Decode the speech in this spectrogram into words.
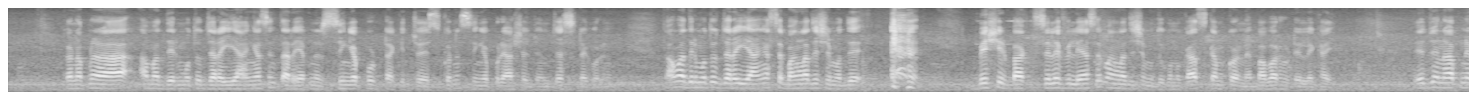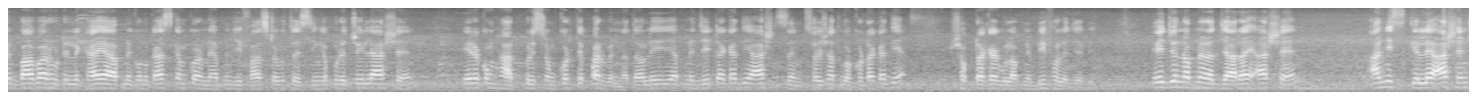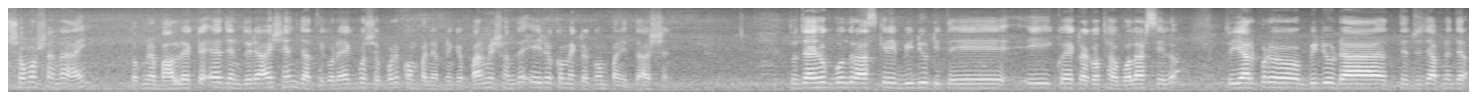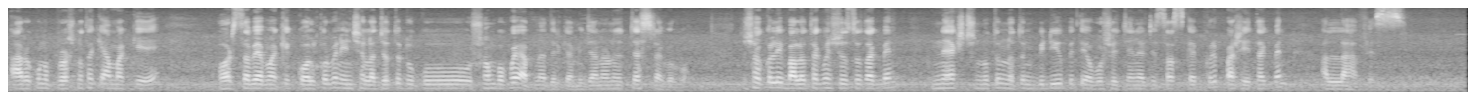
কারণ আপনারা আমাদের মতো যারা ইয়াং আছেন, তারাই আপনার সিঙ্গাপুরটাকে চয়েস করেন, সিঙ্গাপুরে আসার জন্য চেষ্টা করেন। তো আমাদের মতো যারা ইয়াং আছে, বাংলাদেশের মধ্যে বেশিরভাগ ছেলেফেলে আছে, বাংলাদেশের মধ্যে কোনো কাজ কাম করে না, বাবার হোটেলে খায়। এর জন্য আপনি বাবার হোটেলে খায় আপনি কোনো কাজ কাম করেন আপনি যে ফার্স্ট অবস্থায় সিঙ্গাপুরে চলে আসেন, এরকম হাট পরিশ্রম করতে পারবেন না। তাহলে এই আপনি যে টাকা দিয়ে আসছেন ছয় সাত লক্ষ টাকা দিয়ে, সব টাকাগুলো আপনি বিফলে যাবে। এই জন্য আপনারা যারাই আসেন আনস্কেলে আসেন, সমস্যা নাই, তো আপনার ভালো একটা এজেন্ট ধরে আসেন, যাতে করে এক বছর পরে কোম্পানি আপনাকে পারমিশন দেয়, এইরকম একটা কোম্পানিতে আসেন। তো যাই হোক বন্ধুরা, আজকের এই ভিডিওটিতে এই কয়েকটা কথা বলার ছিল। তো এরপরে ভিডিওটাতে যদি আপনাদের আরও কোনো প্রশ্ন থাকে, আমাকে হোয়াটসঅ্যাপে আমাকে কল করবেন। ইনশাল্লাহ যতটুকু সম্ভব হয় আপনাদেরকে আমি জানানোর চেষ্টা করব। তো সকলেই ভালো থাকবেন, সুস্থ থাকবেন। নেক্সট নতুন নতুন ভিডিও পেতে অবশ্যই চ্যানেলটি সাবস্ক্রাইব করে পাশেই থাকবেন। আল্লাহ হাফেজ।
